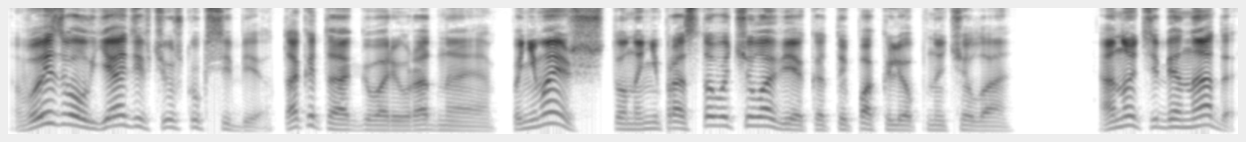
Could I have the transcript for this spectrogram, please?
Вызвал я девчушку к себе. Так и так, говорю, родная. Понимаешь, что на непростого человека ты поклеп начала? Оно тебе надо?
